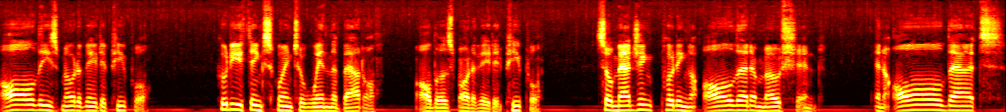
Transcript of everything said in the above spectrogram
all these motivated people. Who do you think is going to win the battle? All those motivated people. So imagine putting all that emotion and all that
